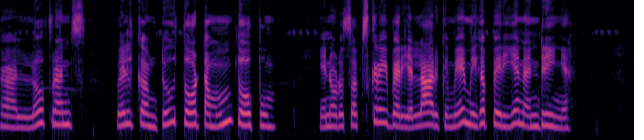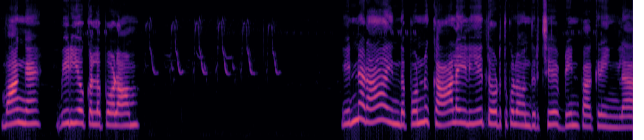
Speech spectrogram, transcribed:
Hello friends welcome to Thottamum Thoppum என்னோட சப்ஸ்கிரைபர் எல்லாருக்குமே மிகப்பெரிய நன்றிங்க. வாங்க வீடியோக்குள்ளே போகலாம் என்னடா இந்த பொண்ணு காலையிலேயே தோட்டத்துக்குள்ளே வந்துருச்சு அப்படின்னு பார்க்குறீங்களா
